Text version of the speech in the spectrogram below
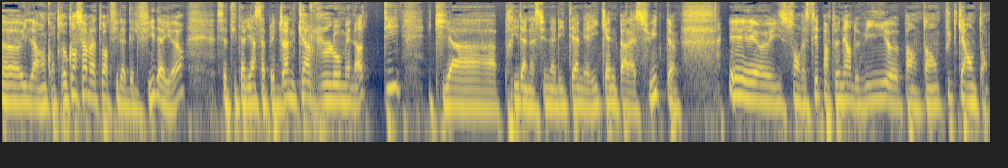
Euh, il l'a rencontré au Conservatoire de Philadelphie d'ailleurs. Cet Italien s'appelait Giancarlo Menotti, qui a pris la nationalité américaine par la suite. Et euh, ils sont restés partenaires de vie euh, pendant plus de 40 ans.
